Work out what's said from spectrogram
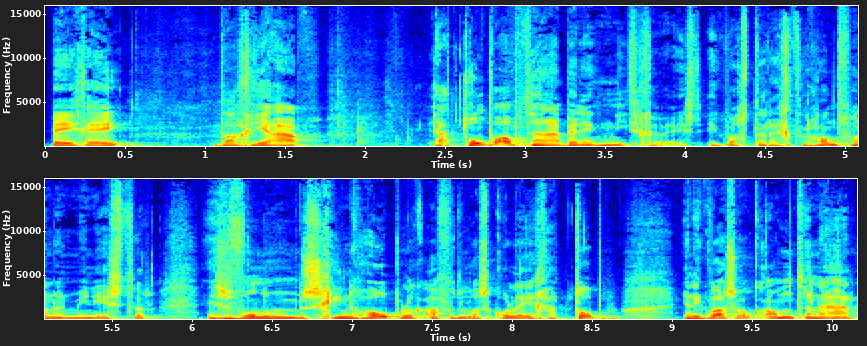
PG. Dag Jaap. Ja, topambtenaar ben ik niet geweest. Ik was de rechterhand van een minister. En ze vonden me misschien hopelijk af en toe als collega top. En ik was ook ambtenaar.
